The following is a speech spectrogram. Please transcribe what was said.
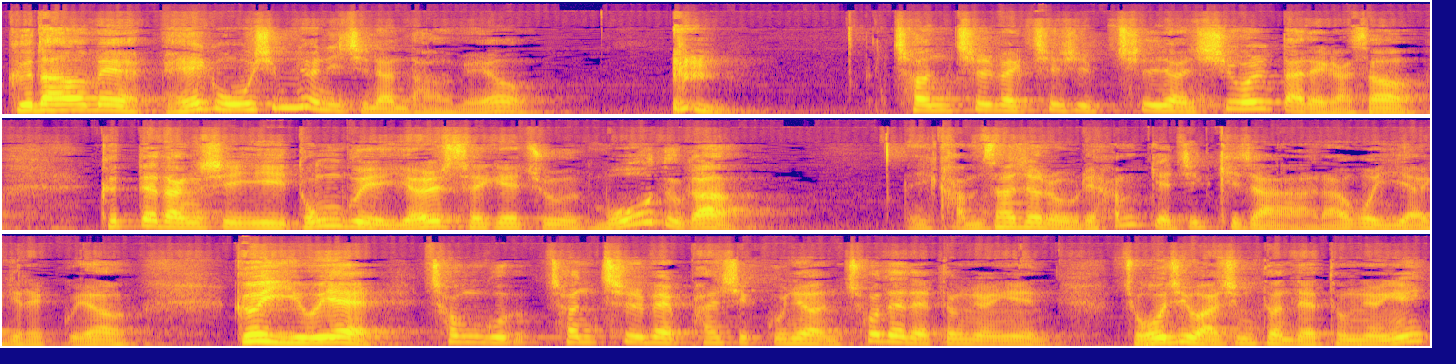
그 다음에 150년이 지난 다음에요. 1777년 10월 달에 가서 그때 당시 이 동부의 13개 주 모두가 이 감사절을 우리 함께 지키자라고 이야기를 했고요. 그 이후에 1789년 초대 대통령인 조지 와싱턴 대통령이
